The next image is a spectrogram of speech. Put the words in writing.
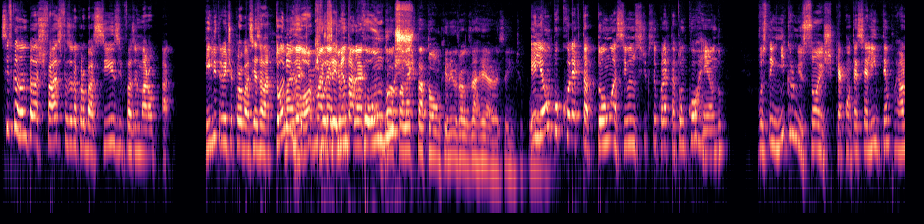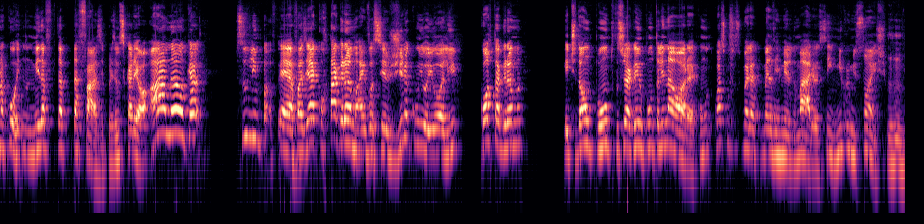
Você fica andando pelas fases, fazendo acrobacias e fazendo uma... a- Tem literalmente acrobacias, ela Tony Mas é tipo, mas você é tipo emenda colec- combos. Collectatom, que nem os jogos da Rare, assim, tipo... Ele é um pouco collectatom, assim, mas no sentido que você collectatom correndo. Você tem micro missões que acontecem ali em tempo real na corrida, no meio da, da, da fase. Por exemplo, esse cara aí, ó. Ah, não, eu quero. Preciso limpar. É, fazer, ah, cortar a grama. Aí você gira com o ioiô ali, corta a grama, ele te dá um ponto, você já ganha um ponto ali na hora. É como- quase como se fosse o medalha medalha vermelha do Mario, assim, micro missões. Uhum.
